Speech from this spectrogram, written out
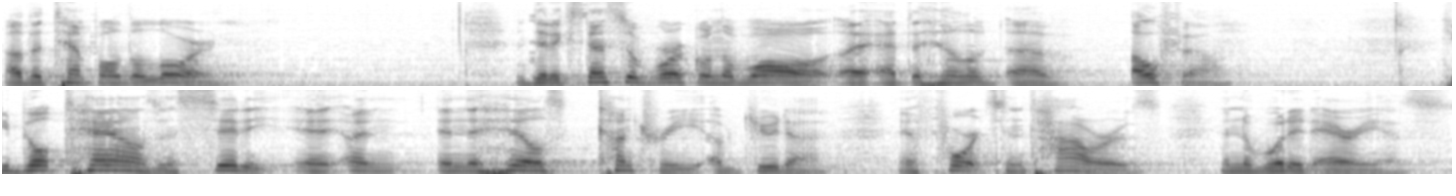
of the temple of the Lord and did extensive work on the wall uh, at the hill of, of Ophel. He built towns and city in, in the hills country of Judah and forts and towers in the wooded areas.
